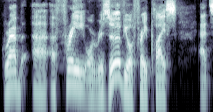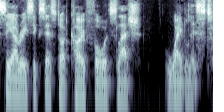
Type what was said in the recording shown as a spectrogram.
grab uh, a free or reserve your free place at cresuccess.co forward slash waitlist.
